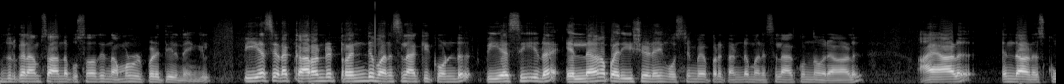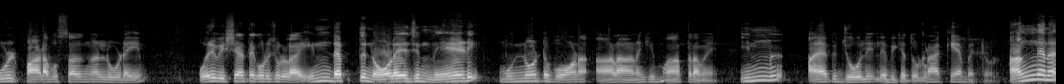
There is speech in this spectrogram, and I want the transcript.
അബ്ദുൽ കലാം സാറിന്റെ പുസ്തകത്തിൽ നമ്മൾ ഉൾപ്പെടുത്തിയിരുന്നെങ്കിൽ പി എസ് സിയുടെ കറണ്ട് ട്രെൻഡ് മനസ്സിലാക്കിക്കൊണ്ട് പി എസ് സിയുടെ എല്ലാ പരീക്ഷയുടെയും ക്വസ്റ്റ്യൻ പേപ്പർ കണ്ട് മനസ്സിലാക്കുന്ന ഒരാൾ അയാൾ എന്താണ് സ്കൂൾ പാഠപുസ്തകങ്ങളിലൂടെയും ഒരു വിഷയത്തെക്കുറിച്ചുള്ള ഇൻഡെപ്ത് നോളേജ് നേടി മുന്നോട്ട് പോണ ആളാണെങ്കിൽ മാത്രമേ ഇന്ന് അയാൾക്ക് ജോലി ലഭിക്കത്തുള്ളൂ. ക്രാക്ക് ചെയ്യാൻ പറ്റുള്ളൂ. അങ്ങനെ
